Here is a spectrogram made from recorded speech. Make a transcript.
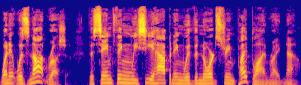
when it was not Russia. The same thing we see happening with the Nord Stream pipeline right now.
